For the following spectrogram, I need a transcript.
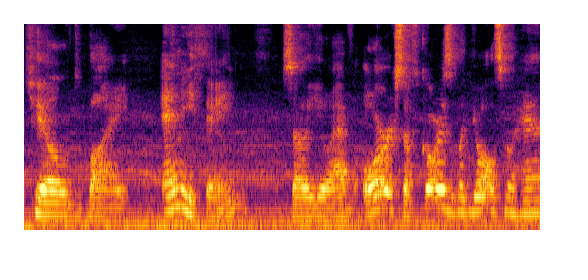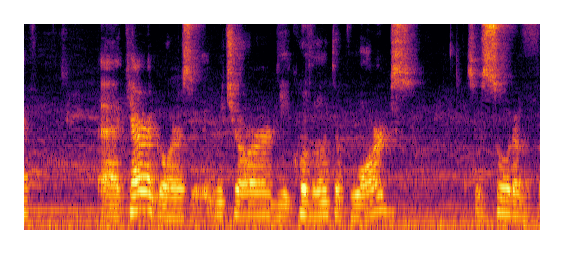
killed by anything. So you have orcs, of course, but you also have uh, caragors, which are the equivalent of wargs. So sort of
